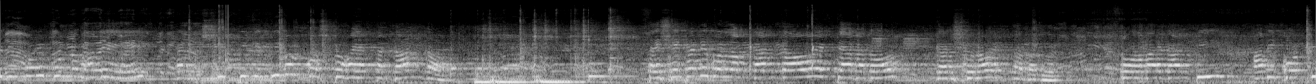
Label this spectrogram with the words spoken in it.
যদি পরিপূর্ণ ভাবে শিল্পীকে জীবন কষ্ট হয় একটা গান গাও? তাই সেখানে বললাম, গান গাও, একটা আবাদত। গান শোনাও, একটা আবাদত। তো আমার গানটি আমি করছি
